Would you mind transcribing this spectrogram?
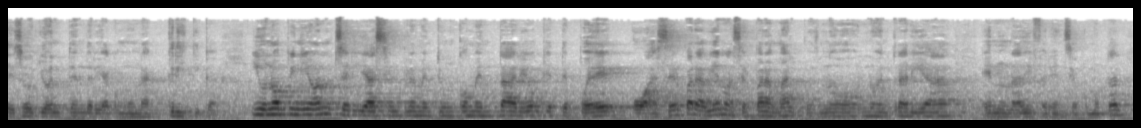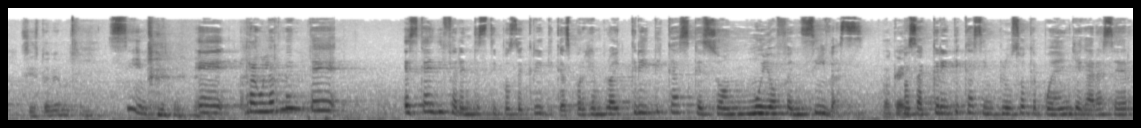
Eso yo entendería como una crítica. Y una opinión sería simplemente un comentario que te puede o hacer para bien o hacer para mal, pues no, no entraría en una diferencia como tal. ¿Sí estoy bien? Sí, eh, regularmente es que hay diferentes tipos de críticas. Por ejemplo, hay críticas que son muy ofensivas. O sea, críticas incluso que pueden llegar a ser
